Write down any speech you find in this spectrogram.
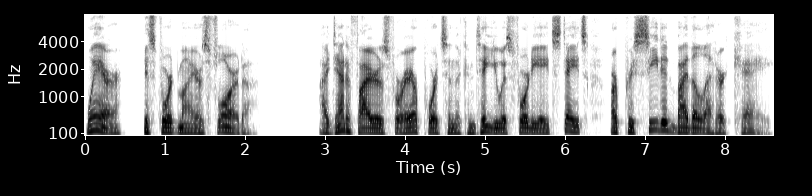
Where is Fort Myers, Florida? Identifiers for airports in the contiguous 48 states are preceded by the letter K.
